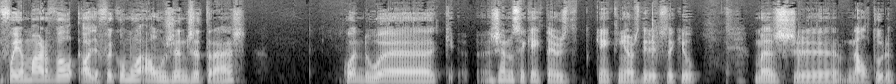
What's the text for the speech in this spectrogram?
foi a Marvel. Olha, foi como há uns anos atrás, quando a. já não sei quem é que, tem os, quem é que tinha os direitos daquilo, mas uh, na altura.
